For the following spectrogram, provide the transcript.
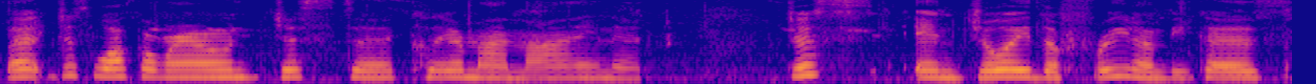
but just walk around just to clear my mind and just enjoy the freedom because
